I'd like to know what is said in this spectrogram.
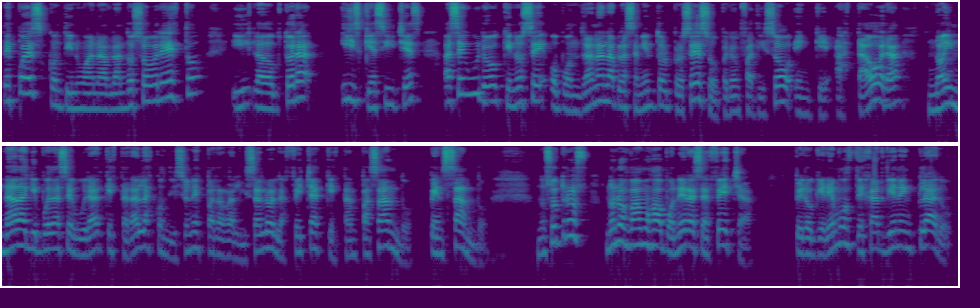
Después continúan hablando sobre esto y la doctora Isquia Siches aseguró que no se opondrán al aplazamiento del proceso, pero enfatizó en que hasta ahora no hay nada que pueda asegurar que estarán las condiciones para realizarlo en las fechas que están pasando, pensando. Nosotros no nos vamos a oponer a esa fecha, pero queremos dejar bien en claro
